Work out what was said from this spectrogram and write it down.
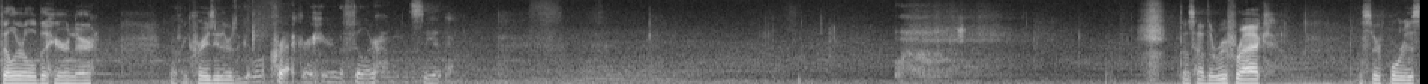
filler a little bit here and there. Nothing crazy. There's a good little crack right here in the filler. Let's see it. Does have the roof rack. The surfboard is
